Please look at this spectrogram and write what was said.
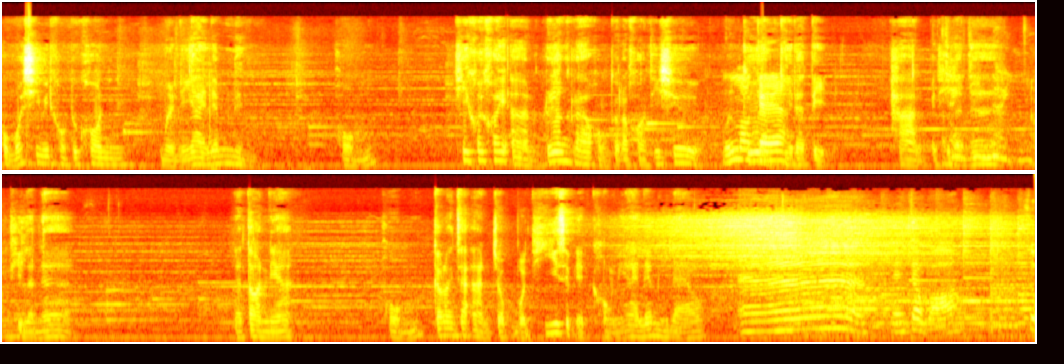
ผมว่าชีวิตของทุกคนเหมือนนิยายเล่มหนึ่ง ผม ที่ค่อยๆอ่านเรื่องราวของตัวละครที่ชื่ออุ๊ยมอเกื้แกอกีรติ ผ่านไปทีละหน้าทีละหน้า และตอนเนี้ยผมกำลังจะอ่านจบบทที่ 21 ของนิยายเล่มนี้แล้วอ่าเรียนจบเหรอ สุ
